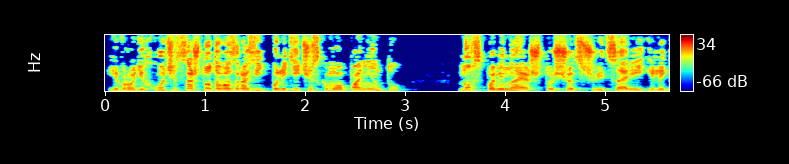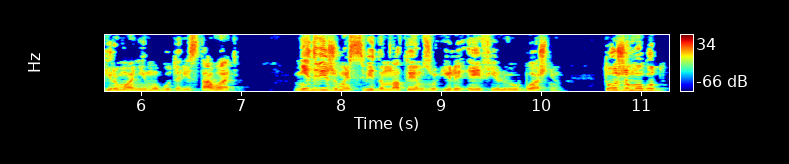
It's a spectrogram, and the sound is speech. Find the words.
и вроде хочется что-то возразить политическому оппоненту, но вспоминаешь, что счет в Швейцарии или Германии могут арестовать, недвижимость с видом на Темзу или Эйфелеву башню тоже могут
